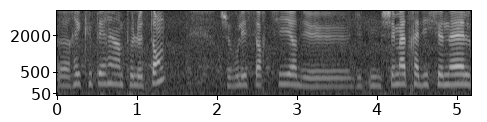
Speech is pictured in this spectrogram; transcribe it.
euh, récupérer un peu le temps. Je voulais sortir du, du schéma traditionnel,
